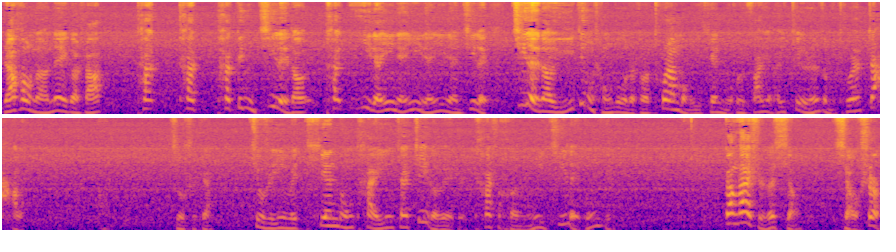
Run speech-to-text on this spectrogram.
然后呢，那个啥，他他他给你积累到，他一点一点一点一点积累，积累到一定程度的时候，突然某一天你会发现，哎，这个人怎么突然炸了？就是这样，就是因为天同太阴在这个位置，它是很容易积累东西的。刚开始的小小事儿、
